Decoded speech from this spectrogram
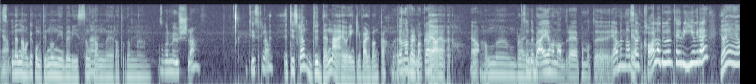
Ja. men det har ikke kommet inn noen nye bevis som Nei. kan gjøre at de eh, Åssen går det med Usla? Tyskland? Tyskland, du, den er jo egentlig ferdigbanka. Den er ferdigbanka? Ja, ja, ja. Ja. Han ble jo Så jo det blei han andre på en måte Ja, men altså, Ja. Carl hadde jo en teori og greier. Ja, ja, ja.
